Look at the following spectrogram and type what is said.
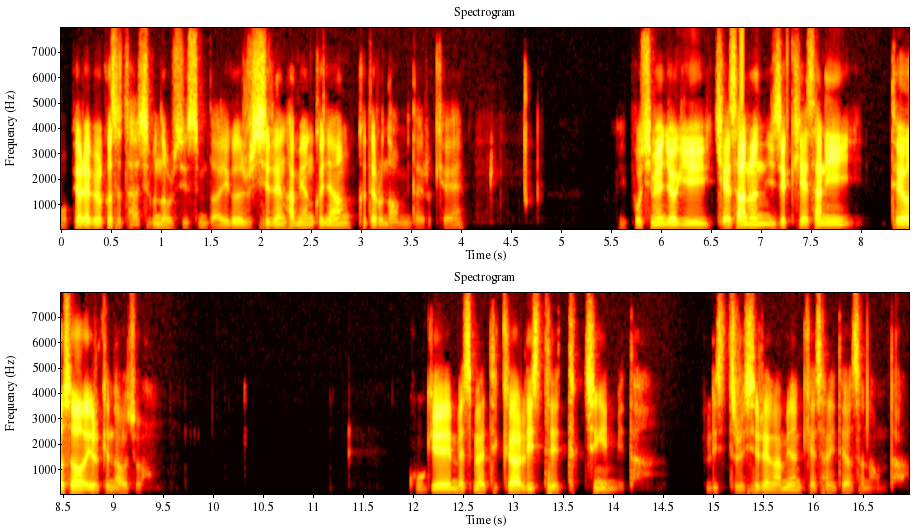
뭐 별의별 것을 다 집어넣을 수 있습니다. 이걸 실행하면 그냥 그대로 나옵니다. 이렇게 보시면 여기 계산은 이제 계산이 되어서 이렇게 나오죠. 그게 매스매티카 리스트의 특징입니다. 리스트를 실행하면 계산이 되어서 나온다.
